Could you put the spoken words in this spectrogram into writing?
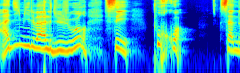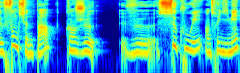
à 10 000 balles du jour, c'est pourquoi ça ne fonctionne pas quand je veux secouer, entre guillemets,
